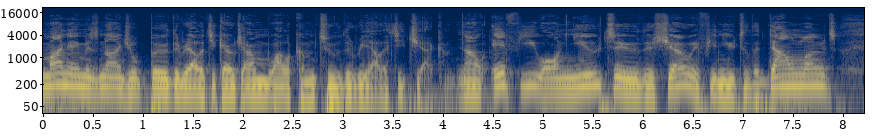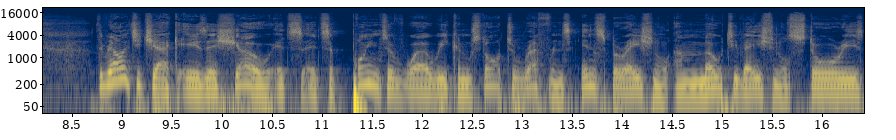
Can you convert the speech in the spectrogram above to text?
My name is Nigel Booth, the reality coach, and welcome to the reality check. Now, if you are new to the show, if you're new to the downloads, the reality check is a show. It's it's a point of where we can start to reference inspirational and motivational stories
